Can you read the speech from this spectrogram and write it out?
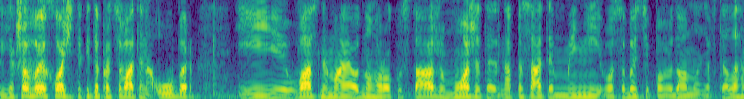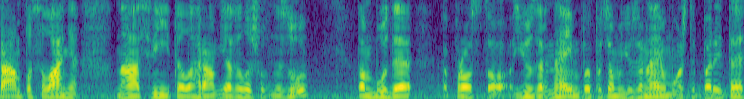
Якщо ви хочете піти працювати на Uber і у вас немає одного року стажу, можете написати мені в особисті повідомлення в Telegram, посилання на свій Telegram я залишу внизу. Там буде просто юзернейм. Ви по цьому юзернейму можете перейти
